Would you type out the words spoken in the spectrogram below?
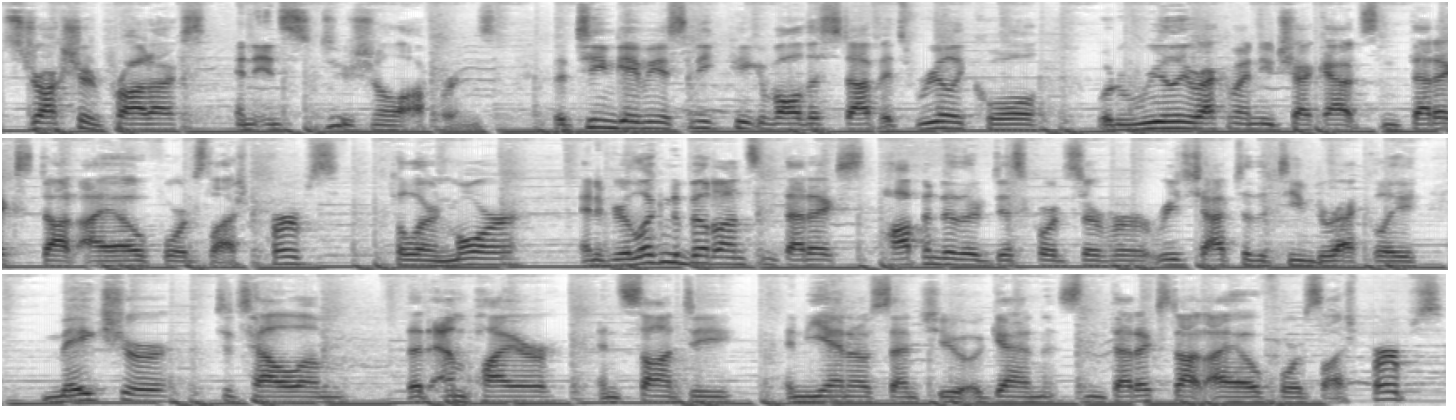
structured products, and institutional offerings. The team gave me a sneak peek of all this stuff. It's really cool. Would really recommend you check out synthetix.io forward slash perps to learn more. And if you're looking to build on Synthetix, hop into their Discord server, reach out to the team directly. Make sure to tell them that Empire and Santi and Yano sent you. Again, Synthetix.io forward slash perps.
